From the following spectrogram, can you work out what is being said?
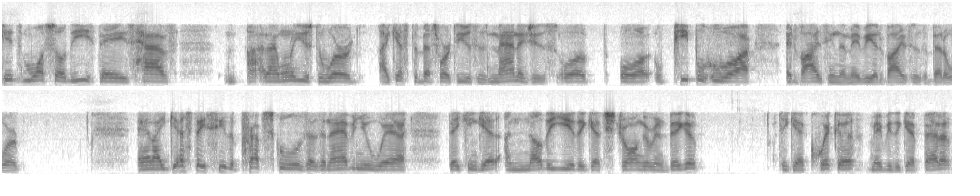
kids more so these days have, and I want to use the word. I guess the best word to use is managers or or people who are advising them. Maybe advisor is a better word. And I guess they see the prep schools as an avenue where they can get another year to get stronger and bigger, to get quicker, maybe to get better,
